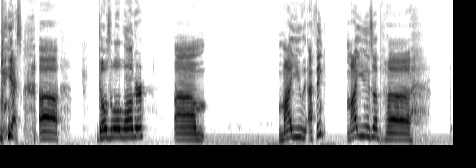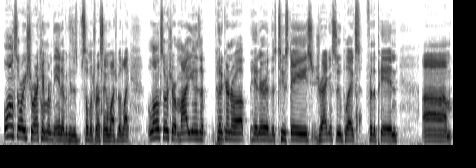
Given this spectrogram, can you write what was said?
yes. Uh, goes a little longer. Um, Mayu, I think Mayu ends up. Uh, long story short, I can't remember the end of it because there's so much wrestling to watch. But like, long story short, Mayu ends up picking her up, hitting her the two stage dragon suplex for the pin. Um,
